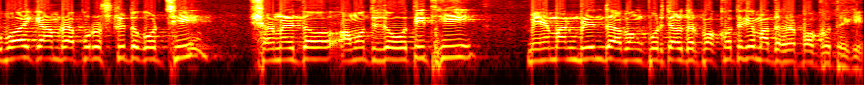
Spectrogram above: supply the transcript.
উভয়কে আমরা পুরস্কৃত করছি। সম্মানিত আমন্ত্রিত অতিথি, মেহমানবৃন্দ এবং পরিচালকদের পক্ষ থেকে, মাদ্রাসার পক্ষ থেকে।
